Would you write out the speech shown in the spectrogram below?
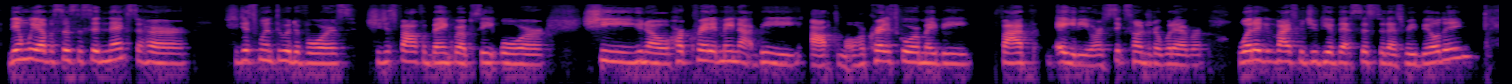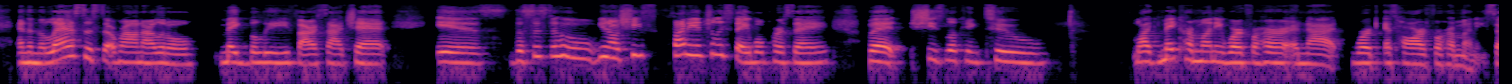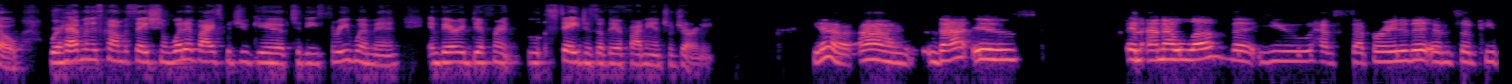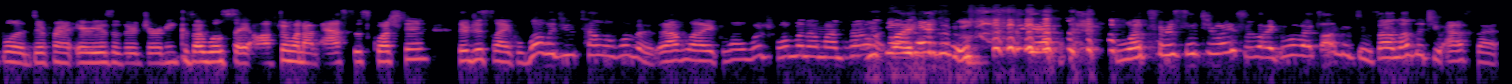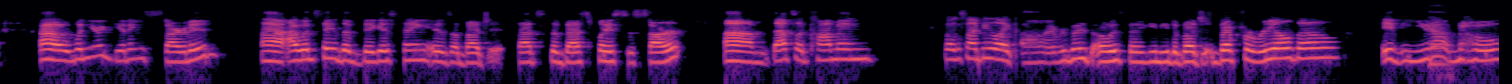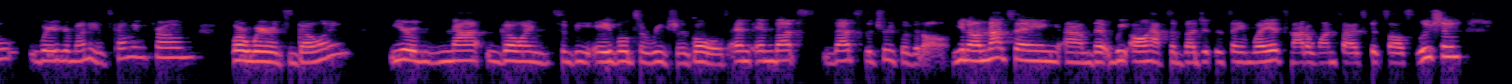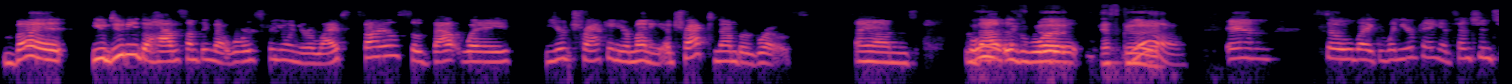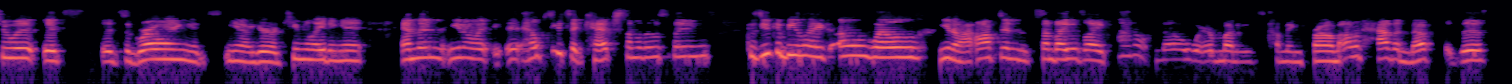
Then we have a sister sitting next to her. She just went through a divorce. She just filed for bankruptcy, or she, you know, her credit may not be optimal. Her credit score may be 580 or 600 or whatever, what advice would you give that sister that's rebuilding? And then the last sister around our little make believe fireside chat is the sister who, you know, she's financially stable per se, but she's looking to like make her money work for her and not work as hard for her money. So we're having this conversation. What advice would you give to these three women in very different stages of their financial journey? Yeah, um, that is, and and I love that you have separated it into people at different areas of their journey. Because I will say, often when I'm asked this question, they're just like, "What would you tell a woman?" And I'm like, "Well, which woman am I telling? Like, yeah, what's her situation? Like, who am I talking to?" So I love that you asked that. Uh, when you're getting started, uh, I would say the biggest thing is a budget. That's the best place to start. Um, that's a common. Folks might be like, "Oh, everybody's always saying you need a budget," but for real though, if you yeah. don't know where your money is coming from or where it's going you're not going to be able to reach your goals. And and that's that's the truth of it all. You know i'm not saying um, that we all have to budget the same way. It's not a one size fits all solution but you do need to have something that works for you in your lifestyle. So that way you're tracking your money. A tracked number grows and Ooh, that is what good. that's good. Yeah and so like when you're paying attention to it it's it's growing. It's you know you're accumulating it and then you know it, it helps you to catch some of those things. Because you can be like oh well you know I often somebody somebody's like i don't know where money's coming from. I don't have enough for this.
